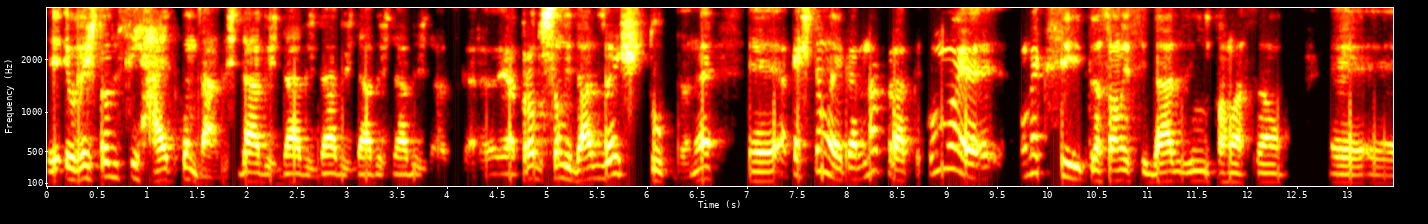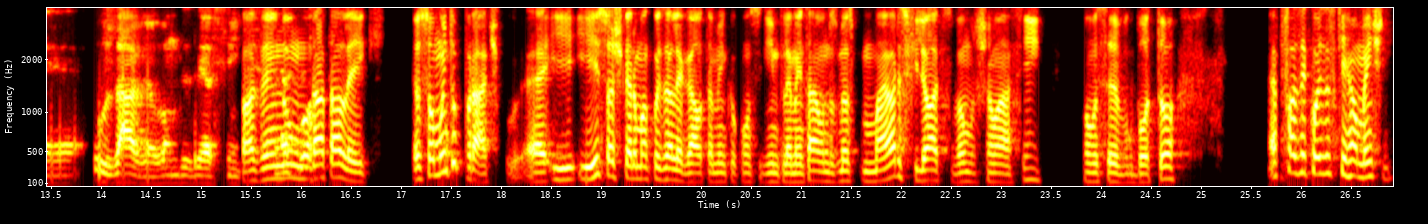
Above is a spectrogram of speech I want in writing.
Eu, eu, vejo todo esse hype com dados, dados, dados, dados, dados, dados, dados, cara. A produção de dados é estúpida, né? É, a questão é, cara, na prática, como é, como é que se transforma esses dados em informação é, é, usável, vamos dizer assim? Fazendo é, um data lake. Eu sou muito prático, é, e, e, isso acho que era uma coisa legal também que eu consegui implementar. Um dos meus maiores filhotes, vamos chamar assim, como você botou, é fazer coisas que realmente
